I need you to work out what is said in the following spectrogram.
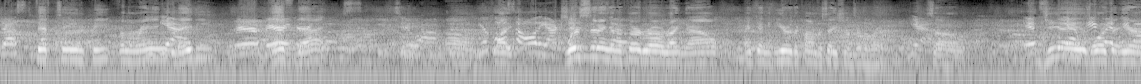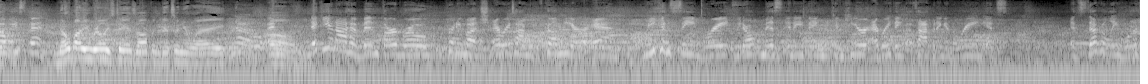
Just 15 feet from the ring, yeah, maybe. We're very, If very that. close to. Um, Um, you're close like, to all the action. We're sitting in the third row right now and can hear the conversations in the room. Yeah. So It's, GA yeah, is worth been- here. Nobody really stands up and gets in your way. No, And Um, Nikki and I have been third row pretty much every time we've come here, and we can see great. We don't miss anything. We can hear everything that's happening in the ring. It's it's definitely worth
